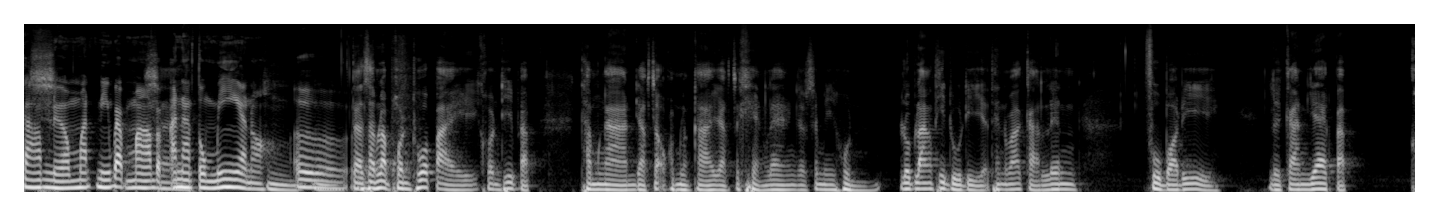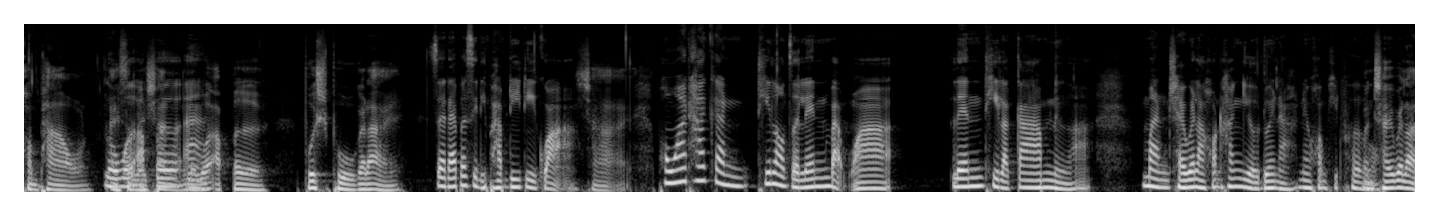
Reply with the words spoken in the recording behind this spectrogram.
กล้ามเนื้อมัดนี้แบบมาแบบใช่อนาโตมีอะเนาะเอออแต่สำหรับคนทั่วไปคนที่แบบทำงานอยากจะออกกำลังกาย อยากจะแข็งแรงอยากจะมีหุ่นรูปร่างที่ดูดีอะเทนว่าการเล่น full body หรือการแยกแบบ compound Lower isolation upper อะ lower upper push pull ก็ได้ จะได้ประสิทธิภาพดีดีกว่า ใช่ เพราะว่าถ้ากันที่เราจะเล่นแบบว่าเล่นทีละกล้ามเนื้อมันใช้เวลาค่อนข้างเยอะด้วยนะ ในความคิดเพิ่มมันใช้เวลา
